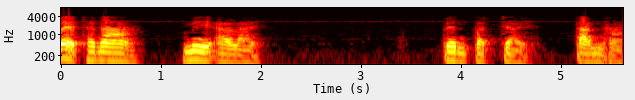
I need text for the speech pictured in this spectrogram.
วทนา มีอะไร เป็นปัจจัย ตัณหา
